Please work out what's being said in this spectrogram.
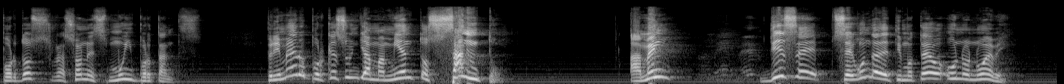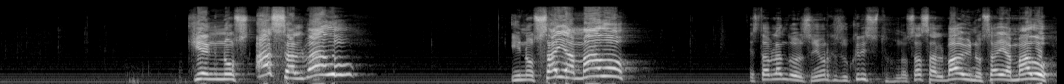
por dos razones muy importantes. Primero, porque es un llamamiento santo. Amén. Dice segunda de Timoteo 1:9. Quien nos ha salvado y nos ha llamado está hablando del Señor Jesucristo, nos ha salvado y nos ha llamado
